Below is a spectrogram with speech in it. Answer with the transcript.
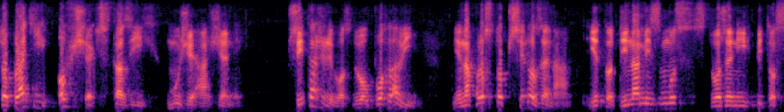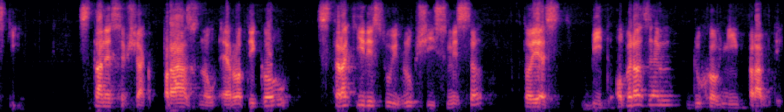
To platí o všech vztazích muže a ženy. Přitažlivost dvou pohlaví je naprosto přirozená. Je to dynamismus stvořených bytostí. Stane se však prázdnou erotikou, ztratí svůj hlubší smysl, to jest být obrazem duchovní pravdy.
